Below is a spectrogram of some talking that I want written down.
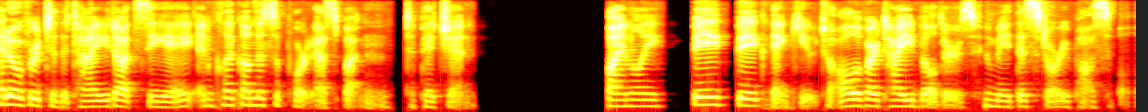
head over to thetyee.ca and click on the Support Us button to pitch in. Finally, big, big thank you to all of our Tyee builders who made this story possible.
